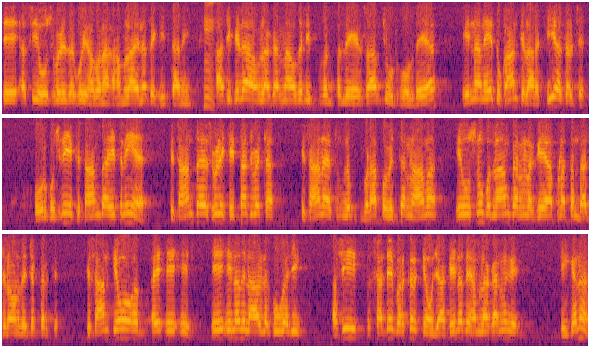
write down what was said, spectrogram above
ਤੇ ਅਸੀਂ ਉਸ ਵੇਲੇ ਦਾ ਕੋਈ ਹਮਲਾ ਇਹਨਾਂ ਤੇ ਕੀਤਾ ਨਹੀਂ। ਅੱਜ ਕਿਹੜਾ ਹਮਲਾ ਕਰਨਾ ਉਹਦੇ ਲਈ ਪ- ਪੰਧੇਰ ਸਾਹਿਬ ਝੂਠ ਬੋਲਦੇ ਆ। ਇਹਨਾਂ ਨੇ ਦੁਕਾਨ ਚਲਾ ਰੱਖੀ ਆ ਅਸਲ 'ਚ। ਹੋਰ ਕੁਝ ਨਹੀਂ ਇਹ ਕਿਸਾਨ ਦਾ ਹਿੱਤ ਨਹੀਂ ਹੈ। ਕਿਸਾਨ ਤਾਂ ਇਸ ਵੇਲੇ ਖੇਤਾਂ 'ਚ ਬੈਠਾ। ਕਿਸਾਨ ਹੈ ਬੜਾ ਪਵਿੱਤਰ ਨਾਮ ਆ। ਇਹ ਉਸ ਨੂੰ ਬਦਨਾਮ ਕਰਨ ਲੱਗੇ ਆ ਆਪਣਾ ਧੰਦਾ ਚਲਾਉਣ ਦੇ ਚੱਕਰ 'ਚ। ਕਿਸਾਨ ਕਿਉਂ ਇਹ ਇਹਨਾਂ ਦੇ ਨਾਲ ਲੱਗੂਗਾ ਜੀ? ਅਸੀਂ ਸਾਡੇ ਵਰਕਰ ਕਿਉਂ ਜਾ ਕੇ ਇਹਨਾਂ ਤੇ ਹਮਲਾ ਕਰਨਗੇ? ਠੀਕ ਹੈ ਨਾ?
